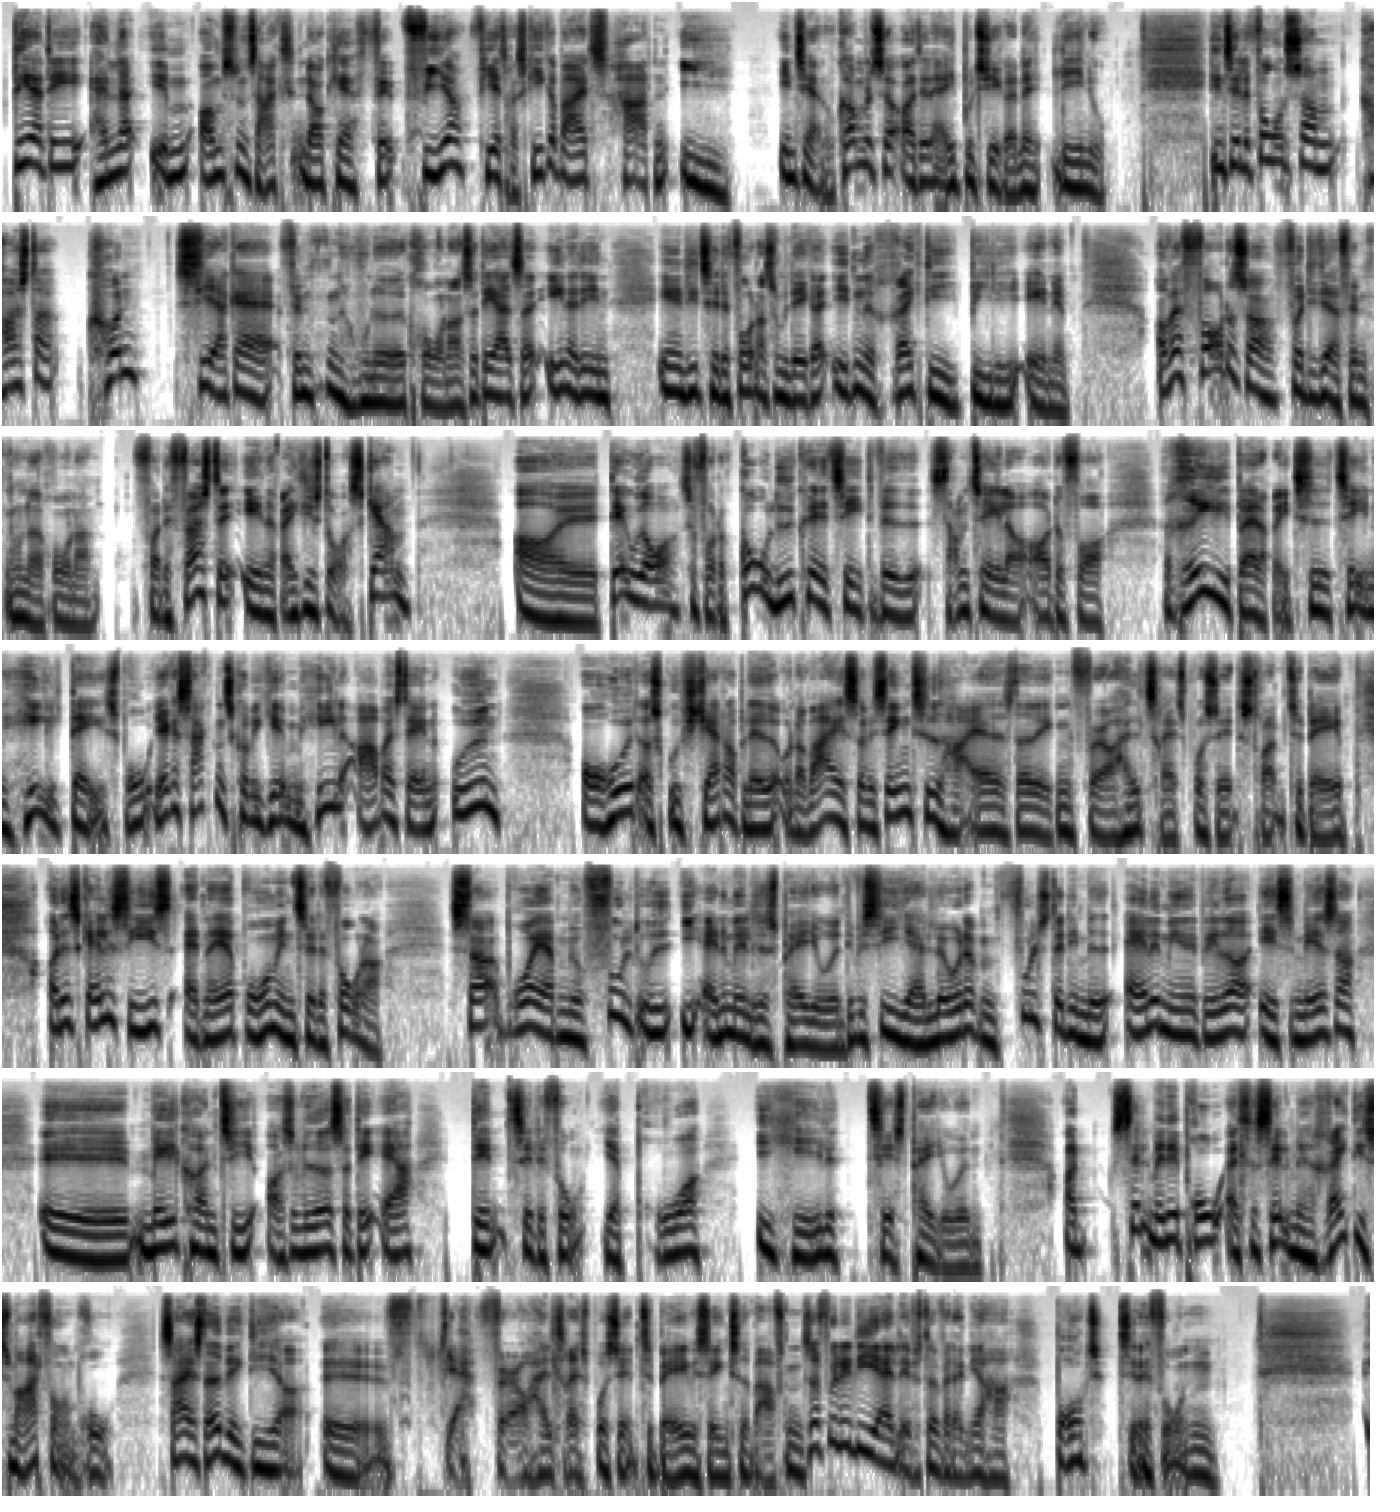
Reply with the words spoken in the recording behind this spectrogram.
Det her det handler øhm, om, som sagt, Nokia 5.4, 64 GB, har den i intern hukommelse, og den er i butikkerne lige nu. Din telefon, som koster kun cirka 1.500 kroner, så det er altså en af, de, en af de telefoner, som ligger i den rigtige billige ende. Og hvad får du så for de der 1.500 kroner? For det første en rigtig stor skærm, og øh, derudover så får du god lydkvalitet ved samtaler, og du får rigelig batteritid til en hel dags brug. Jeg kan sagtens komme igennem hele arbejdsdagen uden overhovedet at skulle chatoplade undervejs, så hvis ingen tid har jeg stadigvæk en 40-50% strøm tilbage. Og det skal siges, at når jeg bruger mine telefoner, så bruger jeg dem jo fuldt ud i anmeldelsesperioden. Det vil sige, at jeg loader dem fuldstændig med alle mine billeder, sms'er, øh, mailkonti osv., så det er den telefon, jeg bruger i hele testperioden. Og selv med det brug, altså selv med rigtig smartphone-brug, så har jeg stadigvæk de her øh, ja, 40-50% tilbage ved sengetid om aftenen. Selvfølgelig lige alt efter, hvordan jeg har brugt telefonen.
